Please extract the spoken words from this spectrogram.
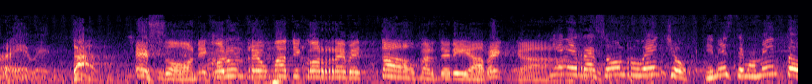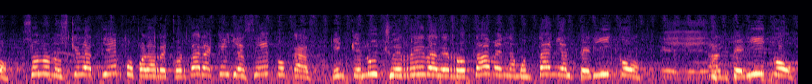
reventado. Eso, ni con un reumático reventado perdería. Venga. Tiene razón Rubencho, en este momento solo nos queda tiempo para recordar aquellas épocas en que Lucho Herrera derrotaba en la montaña al Perico, eh, eh, al Perico.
